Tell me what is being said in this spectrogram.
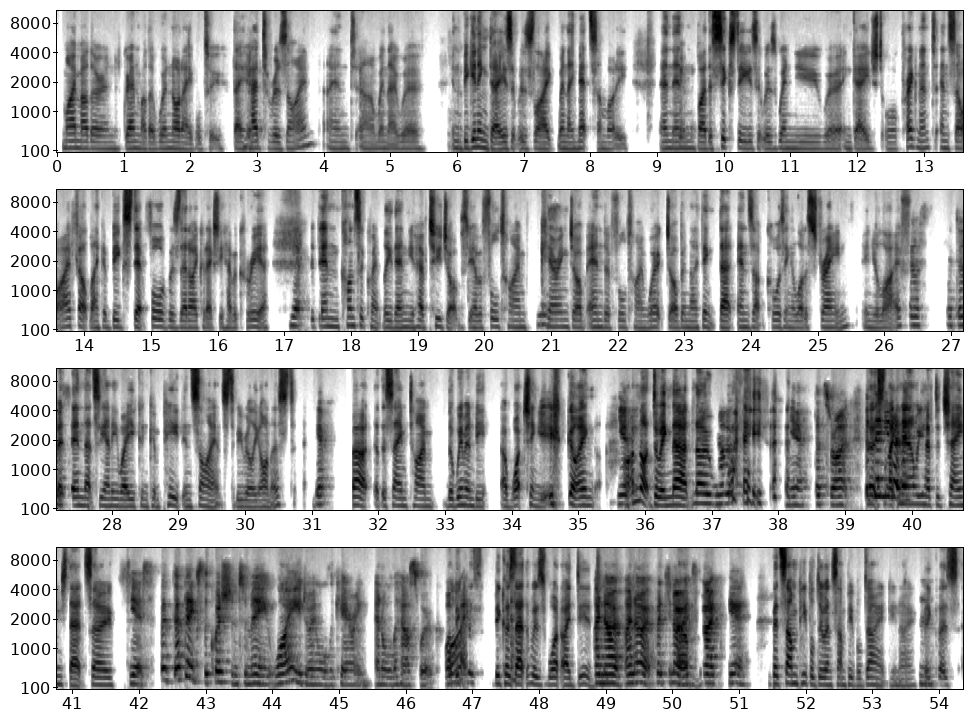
my mother and grandmother were not able to. They yeah. had to resign, and uh, when they were in the beginning days, it was like when they met somebody. And then by the 60s, it was when you were engaged or pregnant. And so I felt like a big step forward was that I could actually have a career. Yeah. But then consequently, then you have two jobs. You have a full-time Yes. caring job and a full-time work job. And I think that ends up causing a lot of strain in your life. It does. It does. But then that's the only way you can compete in science, to be really honest. yep. But at the same time, the women be are watching you going, Yeah. I'm not doing that. No, No. way. yeah, that's right. But it's then you like know, that- now we have to change that. So yes, but that begs the question to me: Why are you doing all the caring and all the housework? well, Why? because because that was what I did. I know, I know, but you know, Um, it's like, yeah, but some people do and some people don't, you know, Mm. because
